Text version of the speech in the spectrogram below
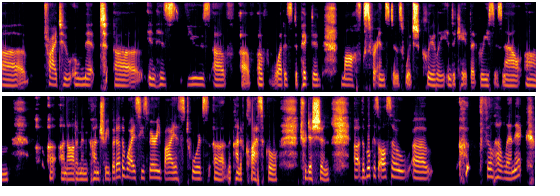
uh, try to omit uh, in his views of, of, of what is depicted mosques, for instance, which clearly indicate that Greece is now um, an Ottoman country, but otherwise he's very biased towards uh, the kind of classical tradition. Uh, the book is also uh, Philhellenic,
